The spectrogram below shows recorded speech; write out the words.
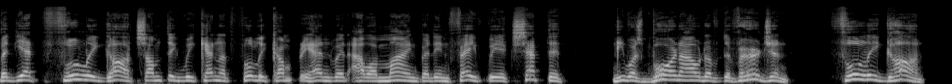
but yet fully God, something we cannot fully comprehend with our mind, but in faith we accept it. He was born out of the Virgin, fully God,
